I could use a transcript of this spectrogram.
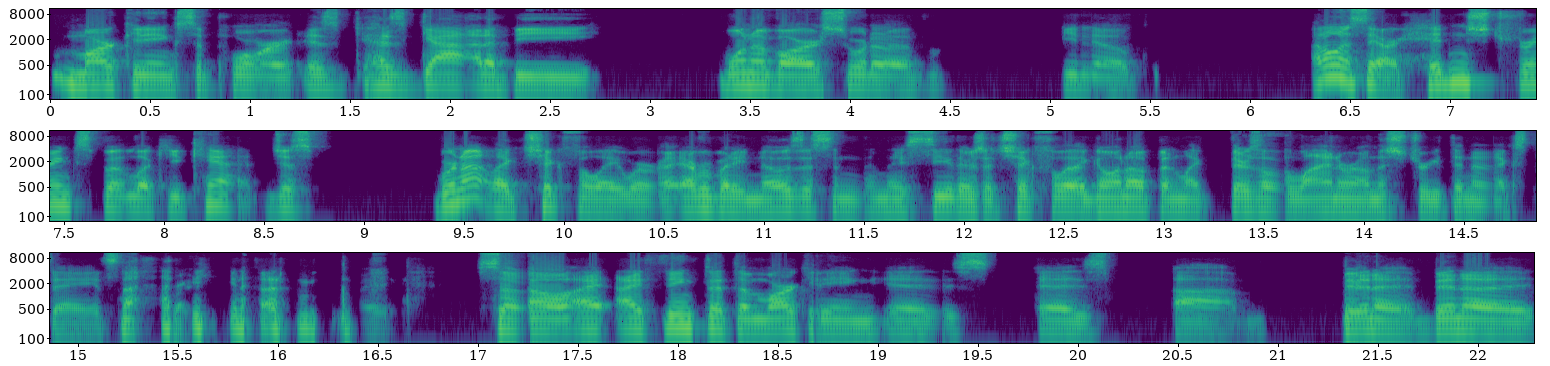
marketing support is has got to be one of our sort of you know I don't want to say our hidden strengths, but look, you can't just we're not like Chick-fil-A where everybody knows us and then they see there's a Chick-fil-A going up and like there's a line around the street the next day. It's not, right. you know what I mean? right. So I, I think that the marketing is is um, been a been a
